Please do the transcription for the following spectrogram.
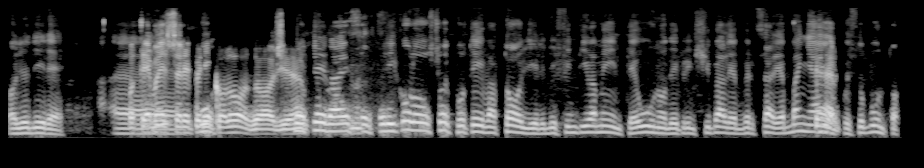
voglio dire... Poteva eh, essere pericoloso oggi. Eh? Poteva essere pericoloso e poteva togliere definitivamente uno dei principali avversari a Bagnai. Certo. A questo punto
